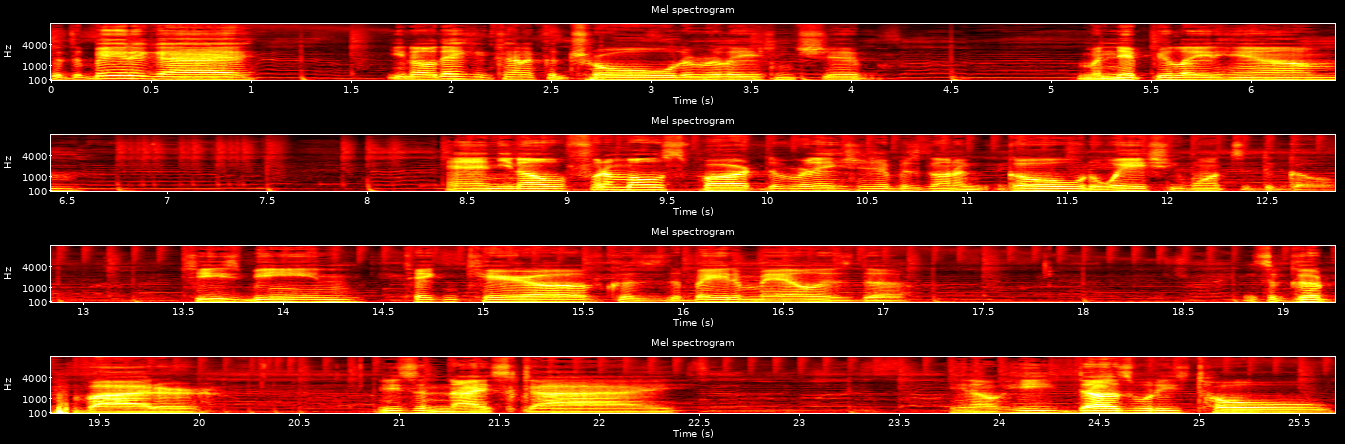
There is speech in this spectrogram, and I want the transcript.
Because the beta guy, you know, they can kind of control the relationship, manipulate him, and you know, for the most part, the relationship is gonna go the way she wants it to go. She's being taken care of because the beta male is the It's a good provider. He's a nice guy. You know, he does what he's told.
